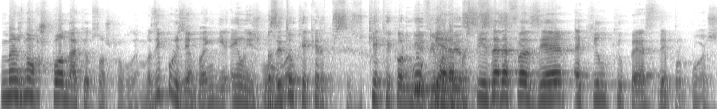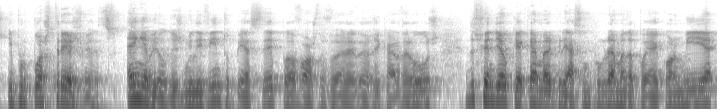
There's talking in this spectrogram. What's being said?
mas não responde àquilo que são os problemas. E, por exemplo, em, em Lisboa... Mas então o que é que era preciso? O que é que a economia O que era preciso era fazer aquilo que o PSD propôs. E propôs três vezes. Em abril de 2020, o PSD, pela voz do vereador Ricardo Araújo, defendeu que a Câmara criasse um programa de apoio à economia,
